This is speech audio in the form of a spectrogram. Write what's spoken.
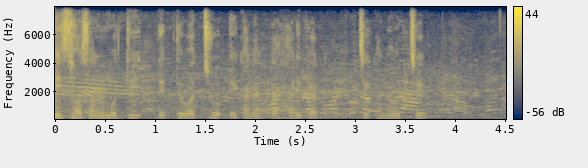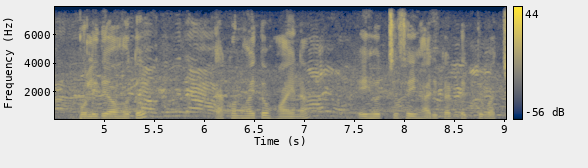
এই শ্মশানের মধ্যে দেখতে পাচ্ছ, এখানে একটা হারিকাট যেখানে হচ্ছে বলি দেওয়া হতো। এখন হয়তো হয় না। এই হচ্ছে সেই হারিকাট দেখতে পাচ্ছ।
